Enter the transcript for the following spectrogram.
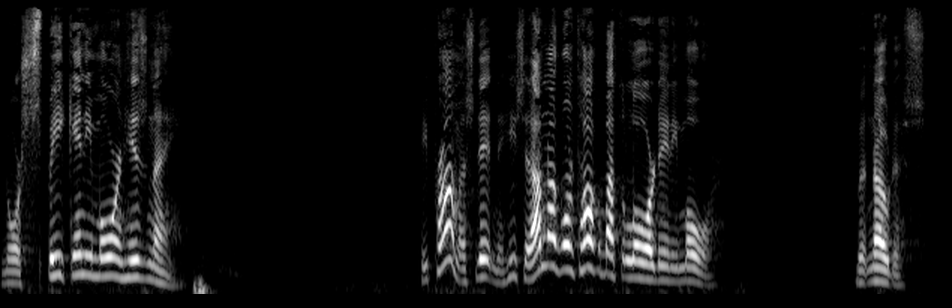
nor speak any more in his name. He promised, didn't he? He said, I'm not going to talk about the Lord anymore. But notice,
